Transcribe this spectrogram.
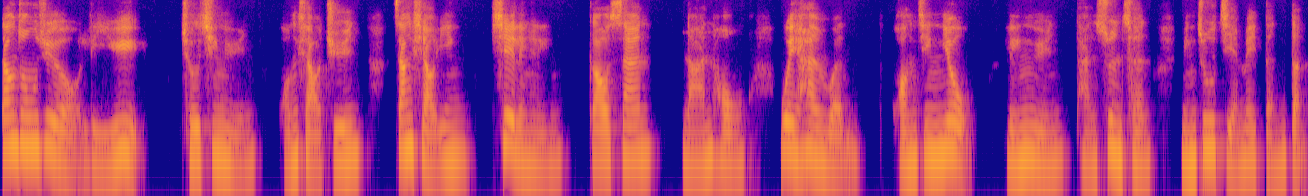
当中就有李煜、邱青云、黄小军、张小英、谢玲玲、高山、南红、魏汉文、黄金佑、凌云、谭顺成、明珠姐妹等等。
